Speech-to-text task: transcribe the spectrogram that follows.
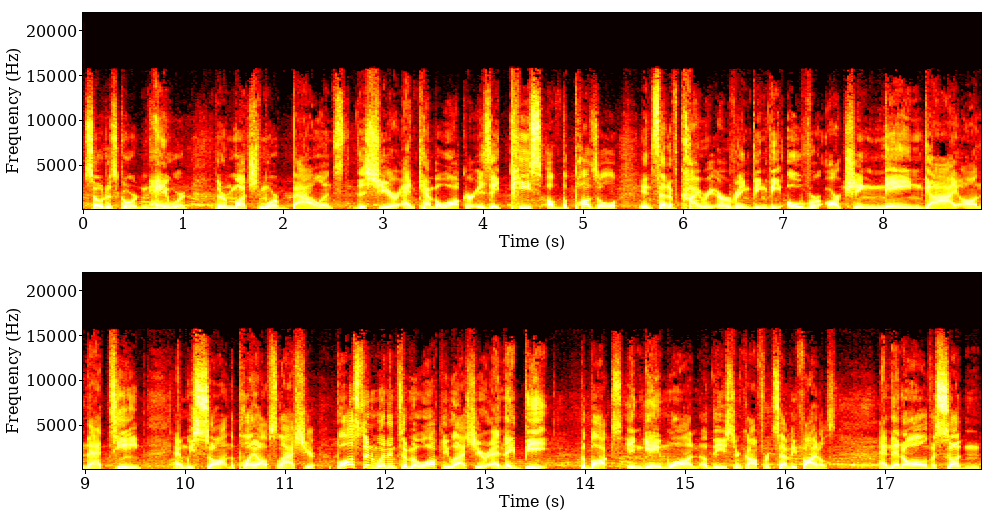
so does Gordon Hayward. They're much more balanced this year, and Kemba Walker is a piece of the puzzle instead of Kyrie Irving being the overarching main guy on that team. And we saw it in the playoffs last year. Boston went into Milwaukee last year and they beat the Bucks in game one of the Eastern Conference semifinals. And then all of a sudden,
